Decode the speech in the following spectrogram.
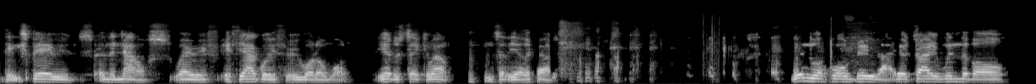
the experience and the nous where if, if they are going through one on one, he'll just take him out and set the other card. Lindelof won't do that. He'll try and win the ball,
